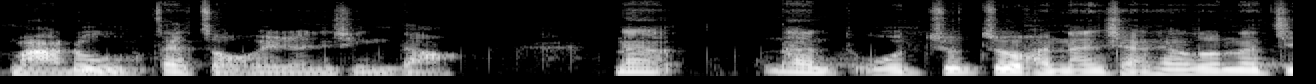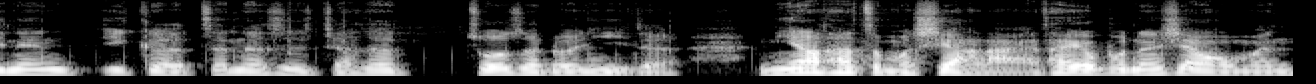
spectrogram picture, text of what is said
马路，再走回人行道。那那我就就很难想象说，那今天一个真的是假设坐着轮椅的，你要他怎么下来啊？他又不能像我们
